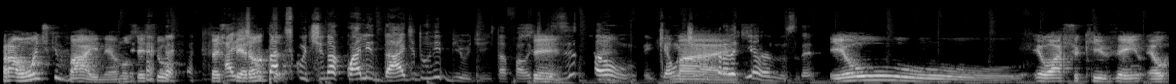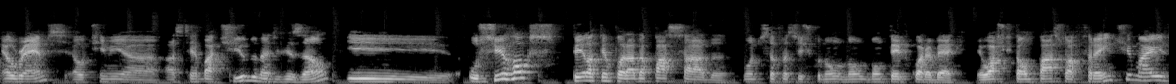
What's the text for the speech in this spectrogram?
para onde que vai, né? Eu não sei se o, se a A gente não tá discutindo a qualidade do rebuild, a gente tá falando Sim. de eles estão, que é um Mas- time para daqui a anos, né? Eu eu acho que vem é, é o Rams, é o time a, a ser batido na divisão e o Seahawks pela temporada passada, onde o São Francisco não, não, não teve quarterback, eu acho que está um passo à frente, mas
